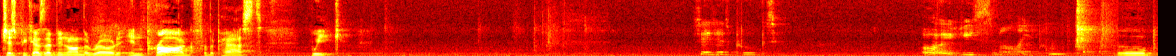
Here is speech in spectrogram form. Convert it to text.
just because I've been on the road in Prague for the past week. They just pooped. Oh, you smell like poop. Poop.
